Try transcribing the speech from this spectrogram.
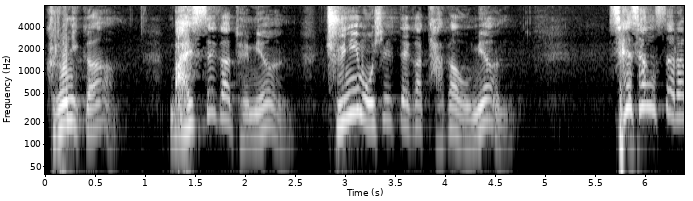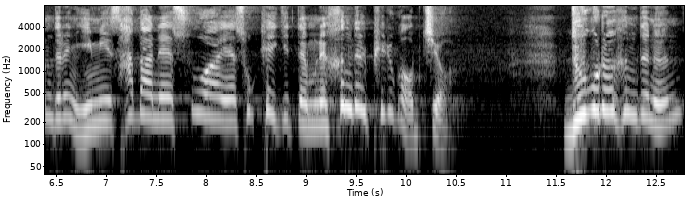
그러니까 말세가 되면 주님 오실 때가 다가오면 세상 사람들은 이미 사단의 수하에 속해 있기 때문에 흔들 필요가 없지요. 누구를 흔드는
